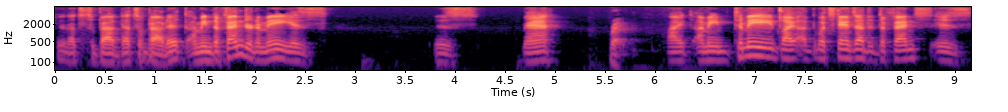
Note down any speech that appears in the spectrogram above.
Yeah, that's about that's about it. I mean, defender to me is is eh. Right. Right. I mean, to me, like what stands out at defense is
